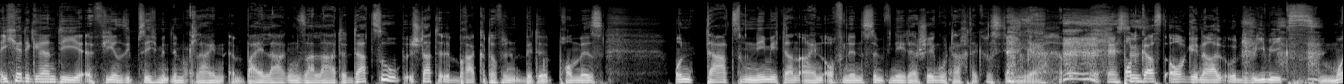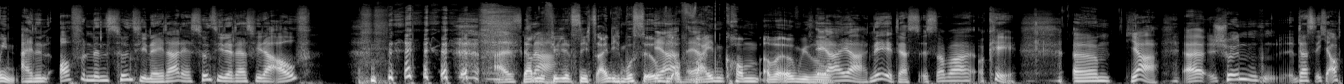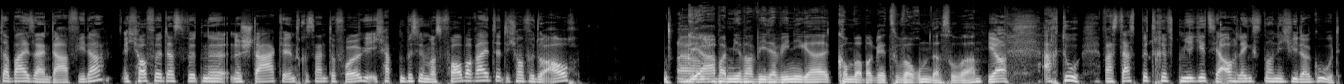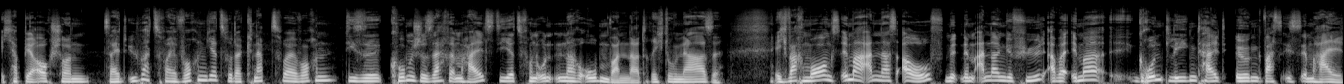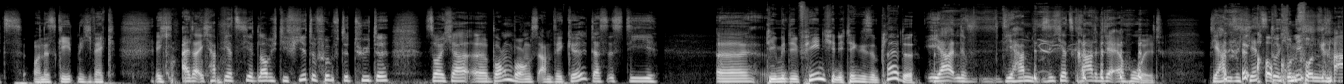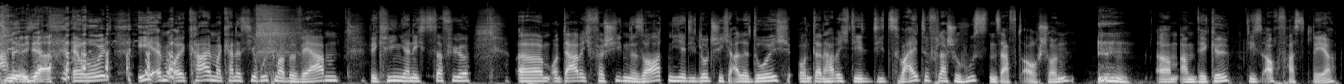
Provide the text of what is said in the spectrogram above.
ich hätte gern die 74 mit einem kleinen Beilagensalat. Dazu statt Bratkartoffeln bitte Pommes. Und dazu nehme ich dann einen offenen Symphonieter. Schönen guten Tag, der Christian hier. Podcast Original und Remix. Moin. Einen offenen Synthinator. Der Synthinator ist wieder auf. Alles klar. Ja, mir fiel jetzt nichts ein. Ich musste irgendwie ja, auf ja. Wein kommen, aber irgendwie so. Ja, ja, nee, das ist aber okay. Ähm, ja, äh, schön, dass ich auch dabei sein darf wieder. Ich hoffe, das wird eine, eine starke, interessante Folge. Ich habe ein bisschen was vorbereitet. Ich hoffe, du auch. Ähm, ja, bei mir war wieder weniger, kommen wir aber gleich zu, warum das so war. Ja, ach du, was das betrifft, mir geht's ja auch längst noch nicht wieder gut. Ich habe ja auch schon seit über zwei Wochen jetzt oder knapp zwei Wochen diese komische Sache im Hals, die jetzt von unten nach oben wandert, Richtung Nase. Ich wach morgens immer anders auf, mit einem anderen Gefühl, aber immer grundlegend halt irgendwas ist im Hals und es geht nicht weg. Ich, Alter, ich habe jetzt hier, glaube ich, die vierte, fünfte Tüte solcher äh, Bonbons am Wickel. Das ist die äh, die mit den Fähnchen, ich denke, die sind pleite. Ja, ne, die haben sich jetzt gerade wieder erholt. Die haben sich jetzt durch mich gerade dir, ja. erholt. EM Eukal, man kann es hier ruhig mal bewerben. Wir kriegen ja nichts dafür. Ähm, und da habe ich verschiedene Sorten hier, die lutsche ich alle durch. Und dann habe ich die, die zweite Flasche Hustensaft auch schon ähm, am Wickel. Die ist auch fast leer.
